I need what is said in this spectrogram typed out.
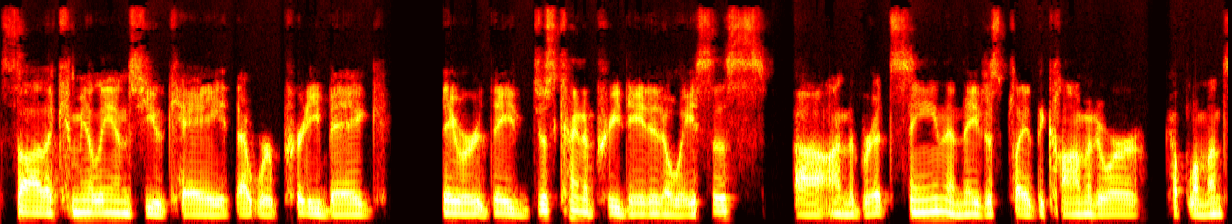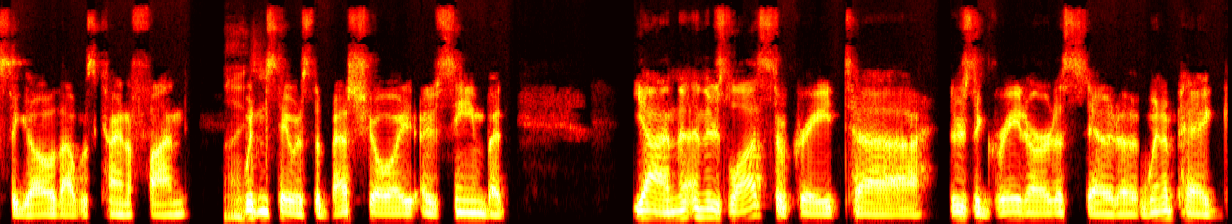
saw the Chameleons UK that were pretty big. They were they just kind of predated Oasis uh, on the Brit scene, and they just played the Commodore a couple of months ago. That was kind of fun. Nice. Wouldn't say it was the best show I, have seen, but yeah, and, and there's lots of great. Uh, there's a great artist out of Winnipeg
